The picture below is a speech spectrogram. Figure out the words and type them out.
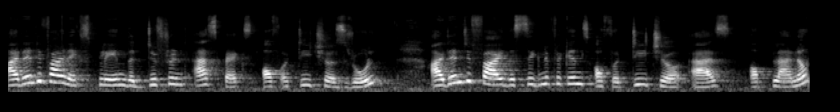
identify and explain the different aspects of a teacher's role, identify the significance of a teacher as a planner,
